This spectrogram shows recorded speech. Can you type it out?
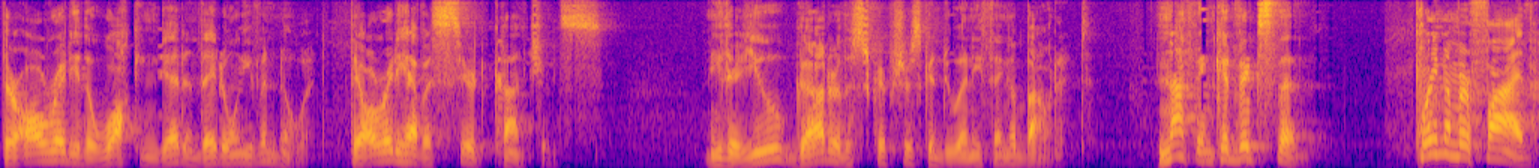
They're already the walking dead, and they don't even know it. They already have a seared conscience. Neither you, God, or the scriptures can do anything about it. Nothing convicts them. Point number five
